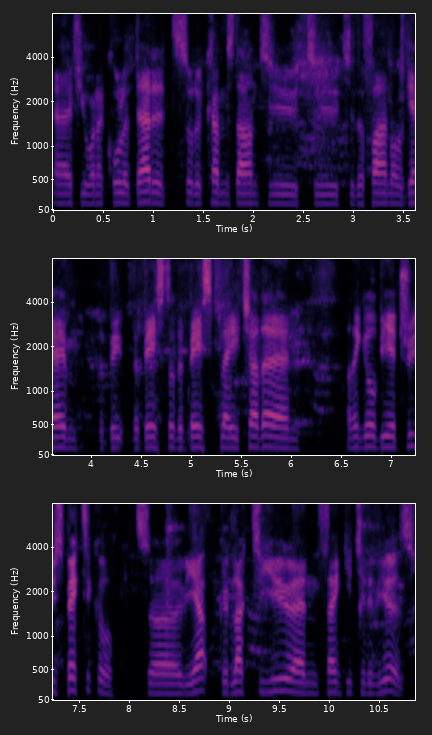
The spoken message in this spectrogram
uh, if you want to call it that. It sort of comes down to to, to the final game. The, be- the best of the best play each other, and I think it'll be a true spectacle. So, yeah, good luck to you, and thank you to the viewers.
